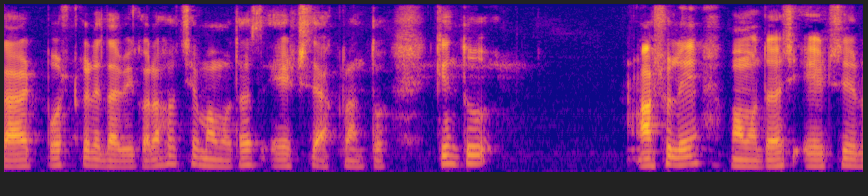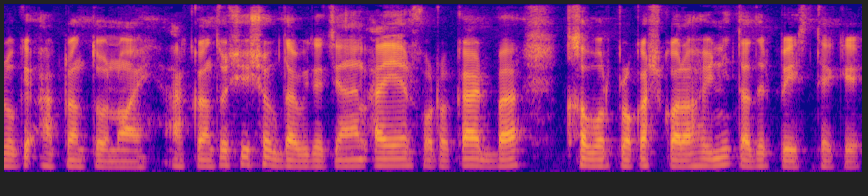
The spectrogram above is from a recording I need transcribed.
কার্ড পোস্ট করে দাবি করা হচ্ছে মমতাজ এইডসে আক্রান্ত। কিন্তু আসলে মমতাজ এইডসের রোগে আক্রান্ত নয়। আক্রান্ত শীর্ষক দাবিতে চ্যানেল আইয়ের ফটো কার্ড বা খবর প্রকাশ করা হয়নি তাদের পেজ থেকে।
